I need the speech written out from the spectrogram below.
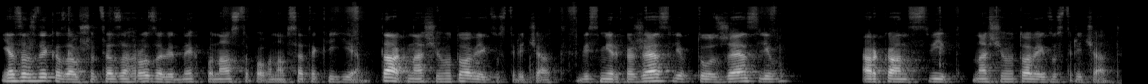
Я завжди казав, що ця загроза від них по наступу вона все-таки є. Так, наші готові їх зустрічати. Вісьмірка жезлів, туз жезлів, аркан світ. Наші готові їх зустрічати.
